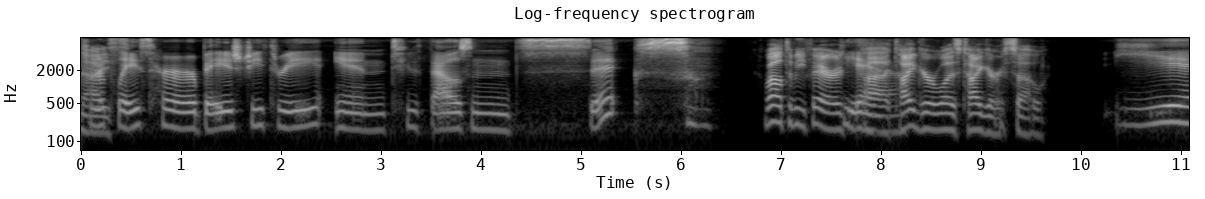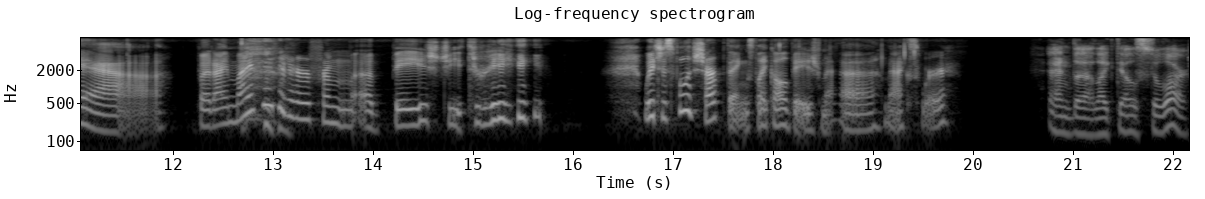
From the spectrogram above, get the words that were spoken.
to replace her beige G3 in 2006. well, to be fair, Yeah. uh, Tiger was Tiger, so Yeah, but I migrated her from a beige G3, which is full of sharp things, like all beige ma- uh, Macs were. and uh, like Dell still are.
